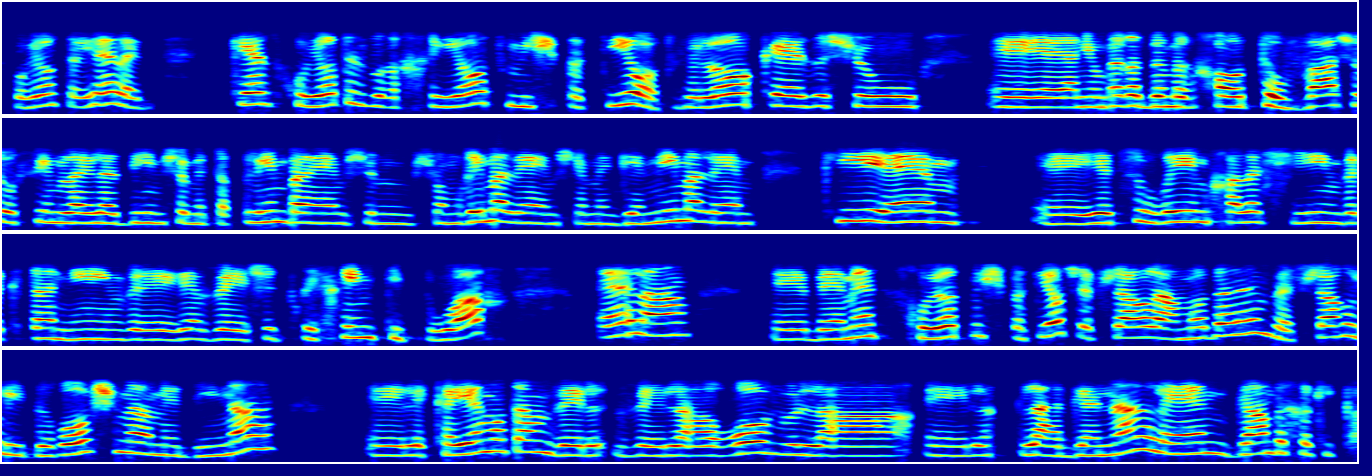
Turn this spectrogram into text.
זכויות הילד כזכויות אזרחיות משפטיות, ולא כאיזשהו, אה, אני אומרת במרכאות, טובה שעושים לילדים, שמטפלים בהם, ששומרים עליהם, שמגנים עליהם, כי הם אה, יצורים חלשים וקטנים ושצריכים טיפוח, אלא אה, באמת זכויות משפטיות שאפשר לעמוד עליהן ואפשר לדרוש מהמדינה לקיים אותם ולערוב אה, להגנה עליהם גם בחקיקה.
